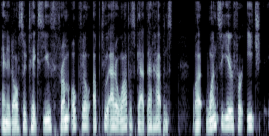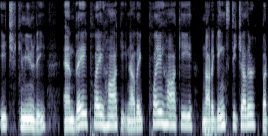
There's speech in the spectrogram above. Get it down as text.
and it also takes youth from Oakville up to Attawapiskat. That happens once a year for each each community, and they play hockey. Now they play hockey not against each other, but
